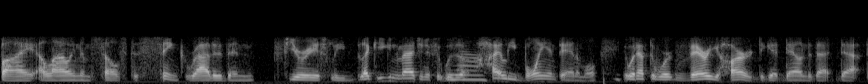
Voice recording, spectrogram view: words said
by allowing themselves to sink rather than furiously. Like you can imagine, if it was yeah. a highly buoyant animal, it would have to work very hard to get down to that depth.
